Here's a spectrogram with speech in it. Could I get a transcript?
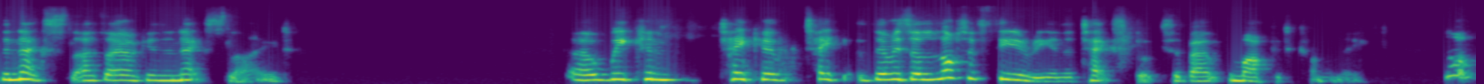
next, as I argue in the next slide, we can take a take there is a lot of theory in the textbooks about the market economy not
